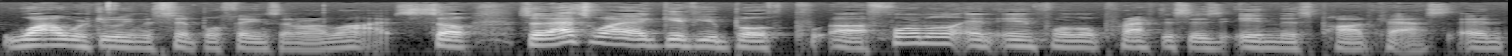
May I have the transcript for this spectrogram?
while we're doing the simple things in our lives. So so that's why i give you both uh, formal and informal practices in this podcast. And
